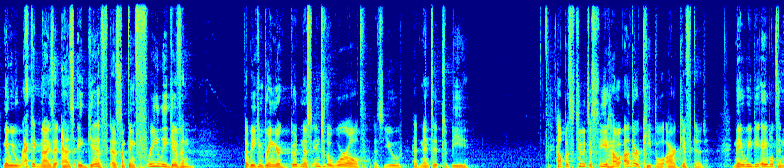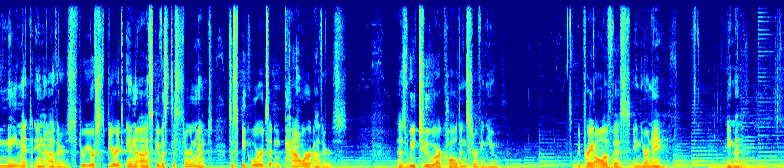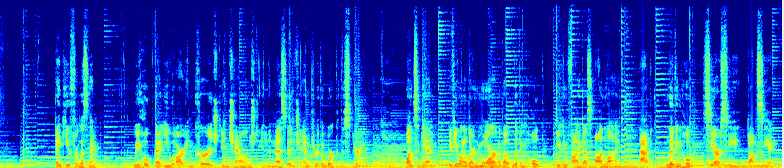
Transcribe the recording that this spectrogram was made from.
May we recognize it as a gift, as something freely given, that we can bring your goodness into the world as you had meant it to be. Help us too to see how other people are gifted. May we be able to name it in others. Through your Spirit in us, give us discernment to speak words that empower others as we too are called in serving you. We pray all of this in your name. Amen. Thank you for listening. We hope that you are encouraged and challenged in the message and through the work of the Spirit. Once again, if you want to learn more about Living Hope, you can find us online at livinghopecrc.ca.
